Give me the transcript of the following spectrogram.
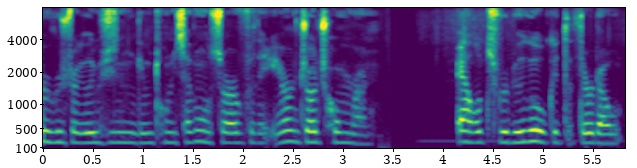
Brewers regular season game 27 will start off with an Aaron Judge home run. Alex Verdugo will get the third out.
